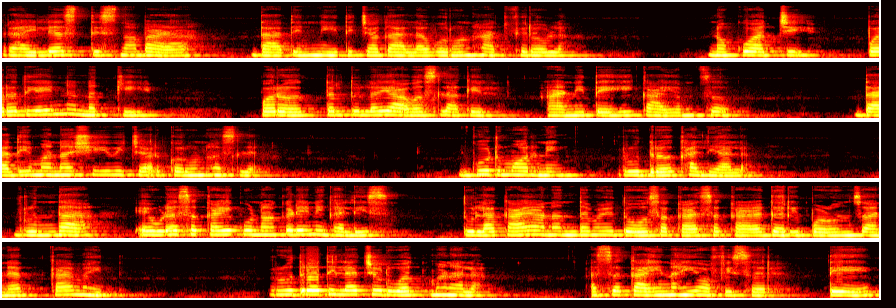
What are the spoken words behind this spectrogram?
राहिली असतीस ना बाळा? दादींनी तिच्या गालावरून हात फिरवला. नको आजी परत येईन ना नक्की. परत तर तुला यावंच लागेल आणि तेही कायमचं. दादी मनाशी विचार करून हसल्या. गुड मॉर्निंग रुद्र खाली आला. वृंदा एवढ्या सकाळी कुणाकडे निघालीस? तुला काय आनंद मिळतो सकाळ सकाळ घरी पळून जाण्यात काय माहीत? रुद्र तिला चिडवत म्हणाला असं काही नाही ऑफिसर. ते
